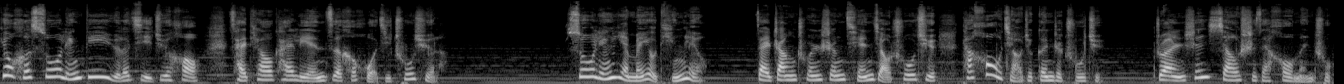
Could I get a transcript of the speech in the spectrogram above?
又和苏玲低语了几句后，才挑开帘子和伙计出去了。苏玲也没有停留，在张春生前脚出去，他后脚就跟着出去，转身消失在后门处。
